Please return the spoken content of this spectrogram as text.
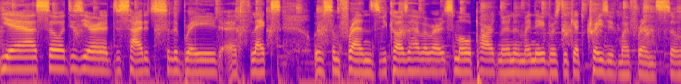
Yeah, so this year I decided to celebrate at Flex with some friends because I have a very small apartment and my neighbors they get crazy with my friends. So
